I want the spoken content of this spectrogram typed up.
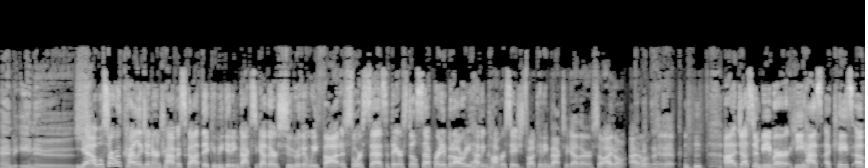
and e news. Yeah, we'll start with Kylie Jenner and Travis Scott. They could be getting back together sooner than we thought. A source says that they are still separated, but already having conversations about getting back together. So I don't, I don't What the get it. uh, Justin Bieber, he has a case of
